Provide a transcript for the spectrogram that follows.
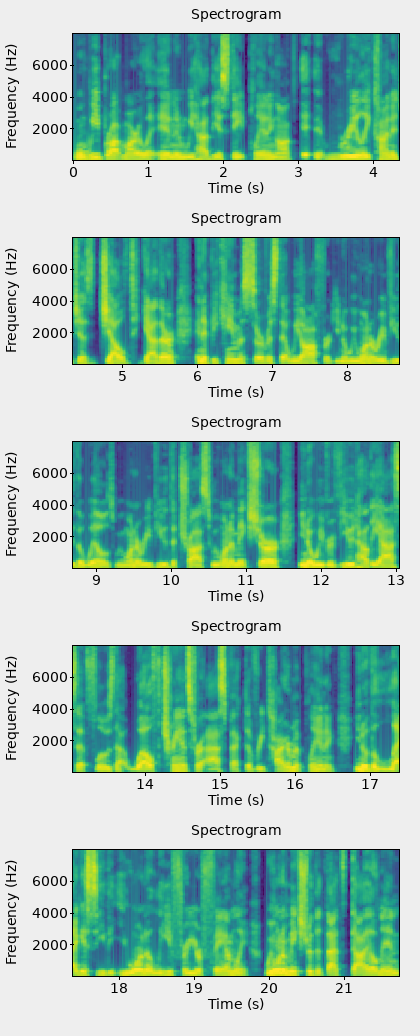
when we brought Marla in and we had the estate planning off, it, it really kind of just gelled together and it became a service that we offered. You know, we want to review the wills, we want to review the trust, we want to make sure, you know, we've reviewed how the asset flows, that wealth transfer aspect of retirement planning, you know, the legacy that you want to leave for your family. We want to make sure that that's dialed in.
